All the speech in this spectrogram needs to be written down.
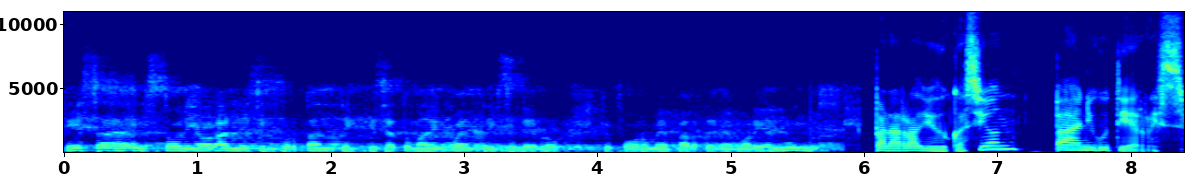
Esa historia oral es importante que se ha tomado en cuenta y celebro que forme parte de Memoria del Mundo. Para Radio Educación, Pani Gutiérrez.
